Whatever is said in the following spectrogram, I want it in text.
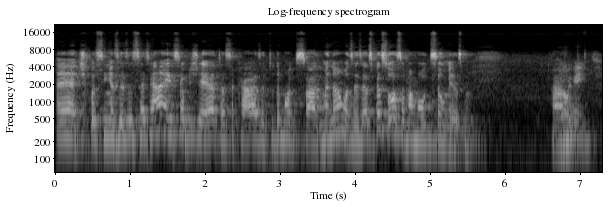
É, tipo assim, às vezes você diz, ah, esse objeto, essa casa, tudo amaldiçoado. Mas não, às vezes as pessoas são uma maldição mesmo. Sabe? Realmente.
